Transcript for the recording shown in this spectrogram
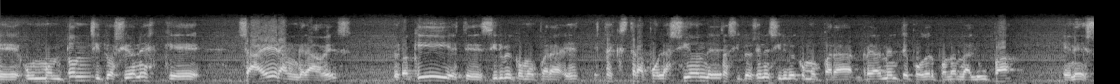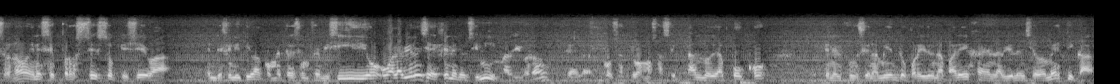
eh, un montón de situaciones que ya eran graves, pero aquí este, sirve como para, esta extrapolación de estas situaciones sirve como para realmente poder poner la lupa en eso, ¿no? en ese proceso que lleva en definitiva a cometerse un femicidio o a la violencia de género en sí misma, digo, ¿no? las cosas que vamos aceptando de a poco en el funcionamiento por ahí de una pareja, en la violencia doméstica,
